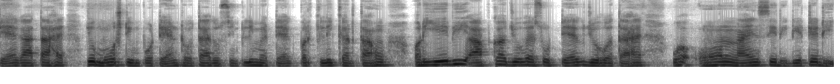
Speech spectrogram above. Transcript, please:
टैग आता है, जो मोस्ट इंपॉर्टेंट होता है तो सिंपली मैं टैग पर क्लिक करता हूँ और ये भी आपका जो है सो टैग जो होता है, वह ऑनलाइन साइंस से रिलेटेड ही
